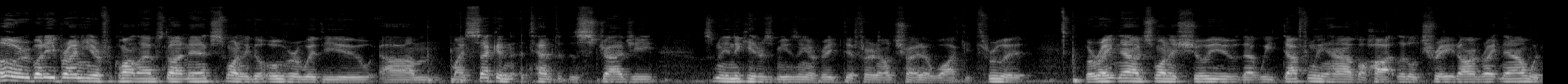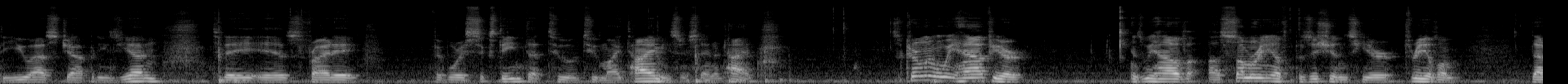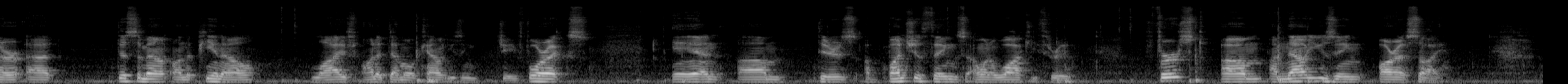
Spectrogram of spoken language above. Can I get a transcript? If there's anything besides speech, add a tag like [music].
Hello, everybody. Bryan here for quantlabs.net. Just wanted to go over with you um, my second attempt at this strategy. Some of the indicators I'm using are very different. I'll try to walk you through it. But right now, I just want to show you that we definitely have a hot little trade on right now with the US Japanese yen. Today is Friday, February 16th at 2.02 my time, Eastern Standard Time. So currently what we have here is we have a summary of positions here, three of them, that are at this amount on the P&L live on a demo account using JForex. And um, there's a bunch of things I want to walk you through. First, um, I'm now using RSI.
